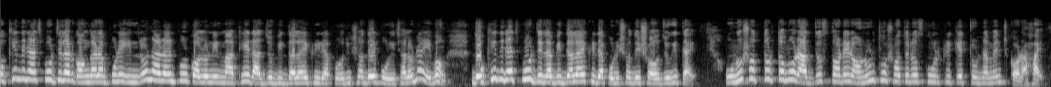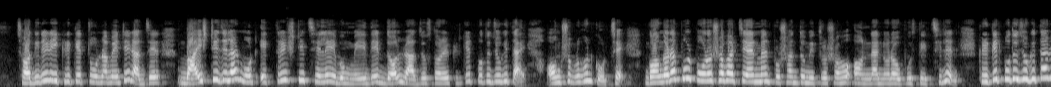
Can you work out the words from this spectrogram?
দক্ষিণ দিনাজপুর জেলার গঙ্গারামপুরে ইন্দ্রনারায়ণপুর কলোনির মাঠে রাজ্য বিদ্যালয় ক্রীড়া পরিষদের পরিচালনা এবং দক্ষিণ দিনাজপুর জেলা বিদ্যালয় ক্রীড়া পরিষদের সহযোগিতায় উনসত্তরতম রাজ্য স্তরের অনূর্ধ্ব সতেরো স্কুল ক্রিকেট টুর্নামেন্ট করা হয়। ছদিনের এই ক্রিকেট টুর্নামেন্টে রাজ্যের বাইশটি জেলার মোট একত্রিশটি ছেলে এবং মেয়েদের দল রাজ্য স্তরের ক্রিকেট প্রতিযোগিতায় অংশগ্রহণ করছে। গঙ্গারামপুর পৌরসভার চেয়ারম্যান প্রশান্ত মিত্র সহ অন্যান্যরা উপস্থিত ছিলেন। ক্রিকেট প্রতিযোগিতার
